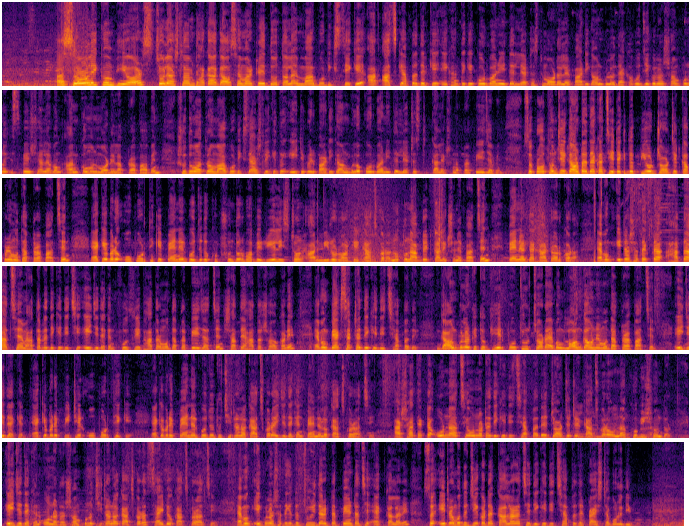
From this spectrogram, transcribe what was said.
Listen আসসালামু আলাইকুম viewers, চলে আসলাম ঢাকা গাউসিয়া মার্কেটের দোতলায় মা বুটিক্স থেকে। আর আজকে আপনাদেরকে এখান থেকে কোরবানি ঈদের লেটেস্ট মডেলের পার্টি গাউনগুলো দেখাবো, যেগুলো সম্পূর্ণ স্পেশাল এবং আনকমন মডেল আপনারা পাবেন। শুধুমাত্র মা বুটিক্সে আসলে কিন্তু এই টাইপের পার্টি গাউনগুলো কোরবানি ঈদের লেটেস্ট কালেকশন আপনারা পেয়ে যাবেন। সো প্রথম যে গাউনটা দেখাচ্ছি, এটা কিন্তু পিওর জর্জেট কাপড়ের মধ্যে আপনারা পাচ্ছেন। একেবারে উপর থেকে প্যানেল পর্যন্ত খুব সুন্দরভাবে রিয়েল স্টোন আর মিরর ওয়ার্কের কাজ করা, নতুন আপডেট কালেকশনে পাচ্ছেন প্যানেলটা কাটওয়ার করা। এবং এটার সাথে একটা হাতা আছে, আমি হাতাটা দেখিয়ে দিচ্ছি। এই যে দেখেন ফুল স্লিভ হাতার মধ্যে আপনারা পেয়ে যাচ্ছেন সাথে হাতা সহকারে এবং ব্যাক সাইডটা দেখিয়ে দিচ্ছি আপনাদের। গাউনগুলোর কিন্তু ঘের প্রচুর চড়া এবং লং গাউনের মধ্যে আপনারা পাচ্ছেন। এই যে দেখেন, একেবারে পিঠের উপর থেকে, একেবারে প্যানেল পর্যন্ত ছিটানো কাজ করা, এই যে দেখেন প্যানেলও কাজ করা আছে। আর সাথে একটা ওড়না আছে, ওড়নাটা দেখিয়ে দিচ্ছি আপনাদের, জর্জেটের কাজ করা ওড়না, খুবই সুন্দর। এই যে দেখেন ওড়নাটা, সম্পূর্ণ ছিটানো কাজ করা সাইডেও কাজ করা আছে। এবং এগুলোর সাথে কিন্তু চুড়িদার একটা প্যান্ট আছে, এক কালারে সো এটার মধ্যে যে কটা কালার আছে দেখিয়ে দিচ্ছি আপনাদের প্রাইসটা বলে দিব।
